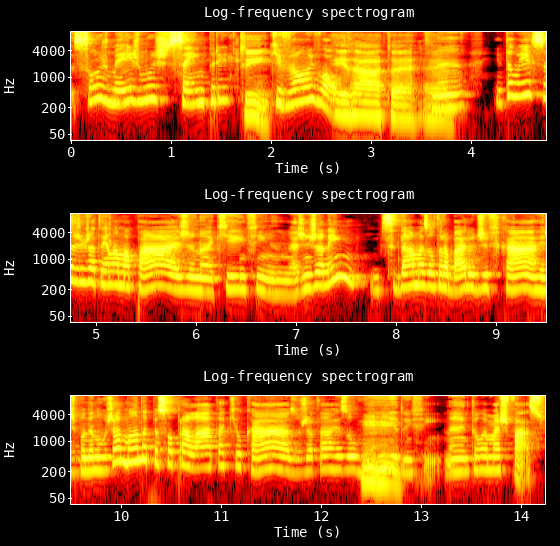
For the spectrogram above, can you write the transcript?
são os mesmos sempre Sim. que vão e voltam. Exato, é. é. Então, esses a gente já tem lá uma página que, enfim, a gente já nem se dá mais ao trabalho de ficar respondendo, já manda a pessoa pra lá, tá aqui o caso, já tá resolvido, Uhum. enfim, né? Então é mais fácil.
